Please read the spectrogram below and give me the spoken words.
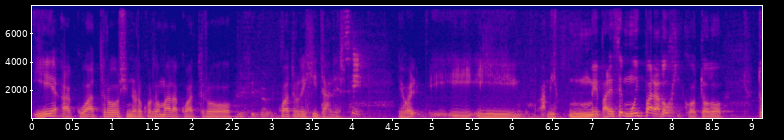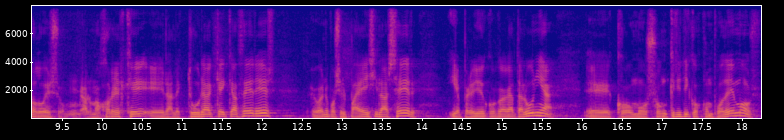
y a cuatro, si no recuerdo mal, a cuatro digitales. Cuatro digitales. Sí. Y, a mí me parece muy paradójico todo, todo eso. A lo mejor es que eh, la lectura que hay que hacer es bueno, pues el País y la SER y el periódico Cataluña, eh, como son críticos con Podemos,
